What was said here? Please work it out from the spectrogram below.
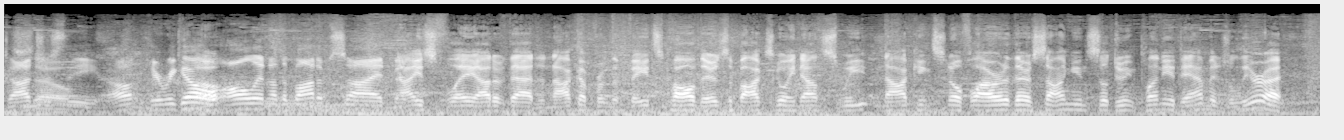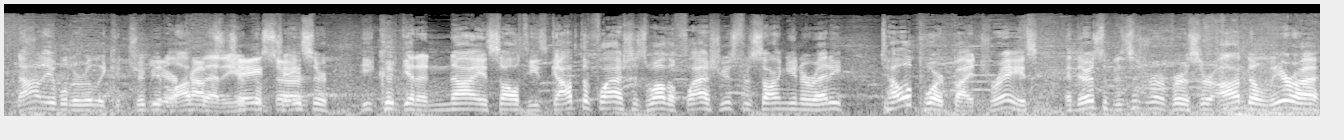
Dodges So- the. Oh, here we go. Oh. All in on the bottom side. Nice flay out of that. A knockup from the Fates call. There's the box going down sweet, knocking Snowflower out of there. Sangyoon still doing plenty of damage. Lira not able to really contribute Here a lot of that. Here Chaser. comes Chaser. He could get a nice ult. He's got the flash as well. The flash used for Sangyoon already. Teleport by Trace. And there's a position reverser onto Lira.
